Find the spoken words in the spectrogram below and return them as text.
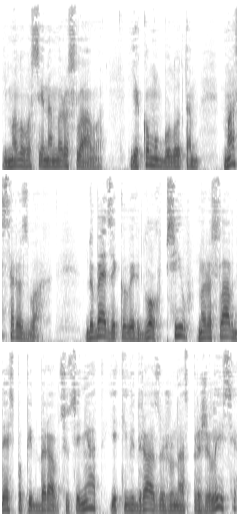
і малого сина Мирослава, якому було там маса розваг. До Бедзикових двох псів Мирослав десь попідбирав цуценят, які відразу ж у нас прижилися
